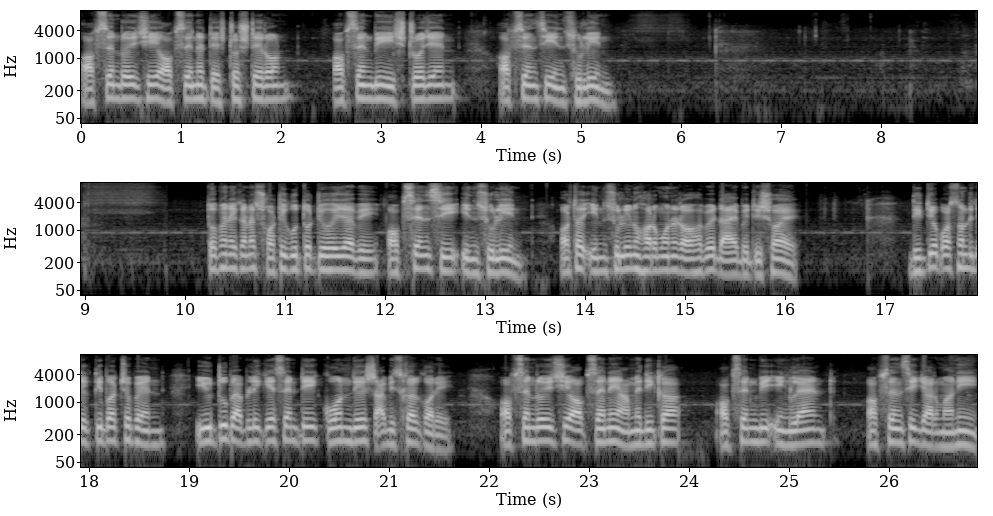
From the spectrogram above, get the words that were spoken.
অপশান রয়েছে, option testosterone, option B oestrogen, option C insulin. তখন এখানে সঠিক উত্তরটি হয়ে যাবে অপশান সি, ইনসুলিন। অর্থাৎ ইনসুলিন হরমোনের অভাবে ডায়াবেটিস হয়। দ্বিতীয় প্রশ্নটি দেখতে পাচ্ছ পেন ইউটিউব অ্যাপ্লিকেশনটি কোন দেশ আবিষ্কার করে? অপশান রয়েছে option A America, option B England, option C Germany.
